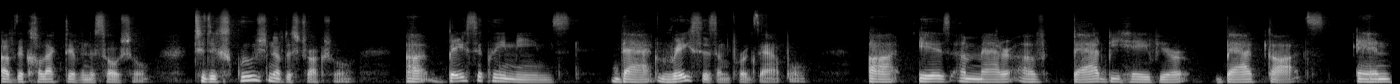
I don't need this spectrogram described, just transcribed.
of the collective and the social, to the exclusion of the structural, uh, basically means that racism, for example, uh, is a matter of bad behavior, bad thoughts, and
